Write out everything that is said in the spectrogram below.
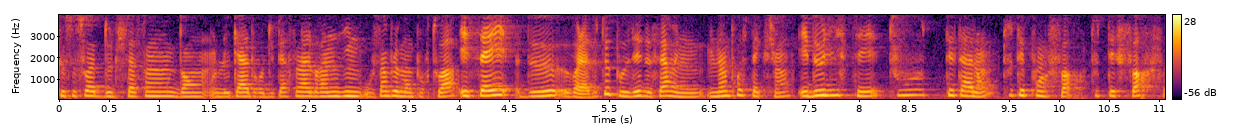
que ce soit de toute façon dans le cadre du personal branding ou simplement pour toi, essaye de, voilà, de te poser, de faire une introspection et de lister tout tes talents, tous tes points forts, toutes tes forces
